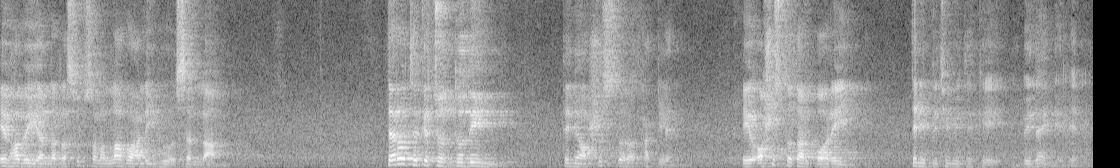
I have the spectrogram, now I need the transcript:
এভাবেই আল্লাহ রসুল সাল আলী সাল্লাম তেরো থেকে চোদ্দ দিন তিনি অসুস্থ থাকলেন। এই অসুস্থতার পরেই তিনি পৃথিবী থেকে বিদায় নিলেন।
